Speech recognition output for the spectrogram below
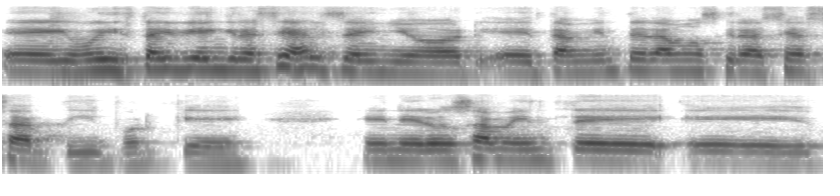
eh, estoy bien, gracias al Señor. Eh, también te damos gracias a ti porque generosamente... Eh,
